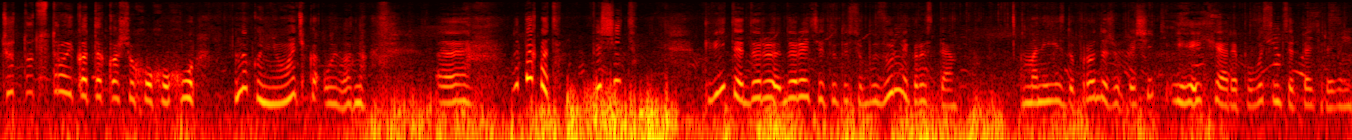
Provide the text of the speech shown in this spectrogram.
Що тут стройка така, що хо-хо-хо. Ну, конячка. Ой, ладно. Е, отак от, пишіть. Квіти, до, до речі, тут ось бузульник росте. У мене є до продажу, пишіть і гейхери по 85 гривень.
